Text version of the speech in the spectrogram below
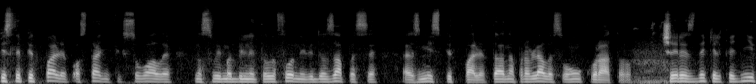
Після підпалів останні фіксували на свої мобільні телефони відеозаписи е, з місць підпалів та направляли своєму куратору. Через декілька днів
